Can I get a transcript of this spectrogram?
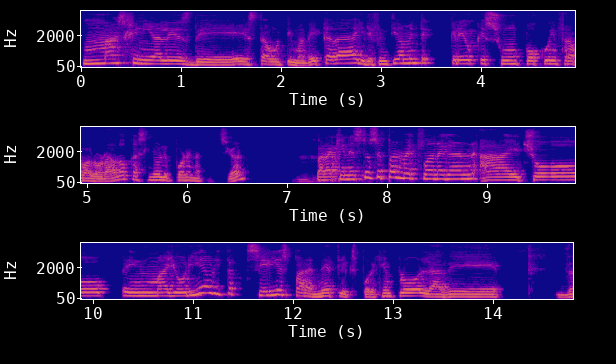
más geniales de esta última década y definitivamente creo que es un poco infravalorado, casi no le ponen atención. Para quienes no sepan, Mike Flanagan ha hecho en mayoría ahorita series para Netflix, por ejemplo, la de The,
